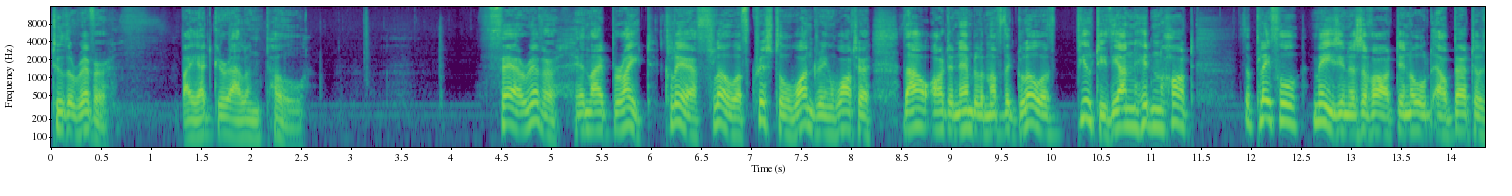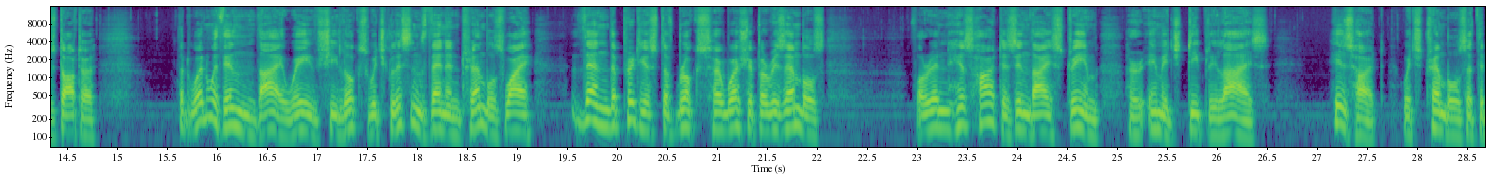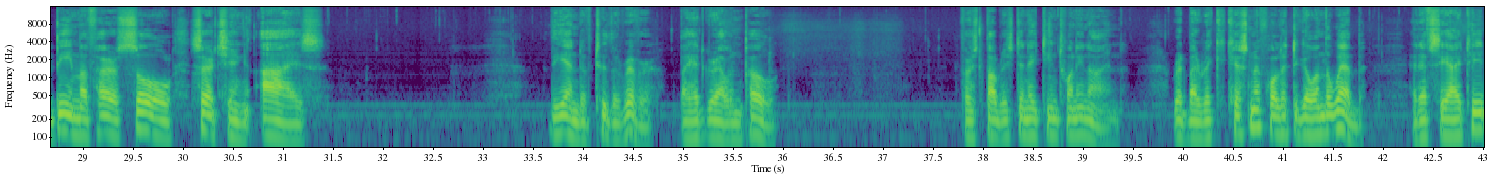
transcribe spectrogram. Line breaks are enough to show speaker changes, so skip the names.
To the River by Edgar Allan Poe. Fair river, in thy bright, clear flow of crystal wandering water, thou art an emblem of the glow of beauty, the unhidden heart, the playful maziness of art in old Alberto's daughter. But when within thy waves she looks, which glistens then and trembles, why, then the prettiest of brooks her worshipper resembles. For in his heart as in thy stream her image deeply lies, his heart which trembles at the beam of her soul searching eyes. The End of To the River by Edgar Allan Poe. First published in 1829. Read by Rick Kistner for Lit2Go on the web at fcit.usf.edu.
